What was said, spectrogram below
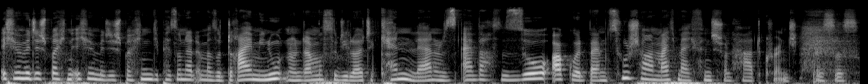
ich will mit dir sprechen, ich will mit dir sprechen. Die Person hat immer so drei Minuten und dann musst du die Leute kennenlernen und es ist einfach so awkward beim Zuschauen. Manchmal, ich finde es schon hart cringe. ist es.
